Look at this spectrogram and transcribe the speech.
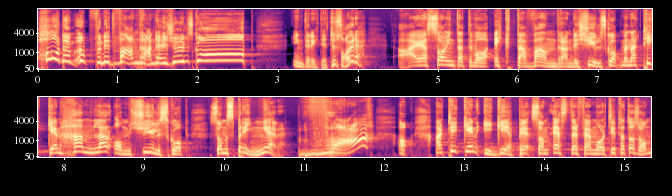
har de uppfunnit vandrande kylskåp! Inte riktigt, du sa ju det. Jag sa inte att det var äkta vandrande kylskåp, men artikeln handlar om kylskåp som springer. Va? Ja, artikeln i GP som Ester, 5 år, tipsat oss om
